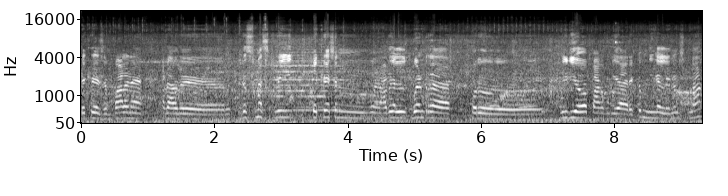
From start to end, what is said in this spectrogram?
டெக்கரேஷன் பாலனை அதாவது கிறிஸ்மஸ் ட்ரீ டெக்கரேஷன் அதுகள் வேண்டுற ஒரு வீடியோவை பார்க்கக்கூடியதாக இருக்கும். நீங்கள் என்னென்னு சொன்னால்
